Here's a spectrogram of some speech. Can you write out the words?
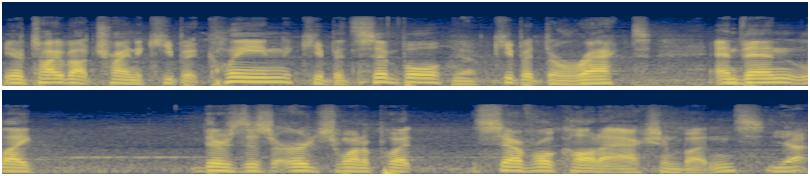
you know, talk about trying to keep it clean, keep it simple, Yep. keep it direct, and then like there's this urge to want to put several call to action buttons. Yeah.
